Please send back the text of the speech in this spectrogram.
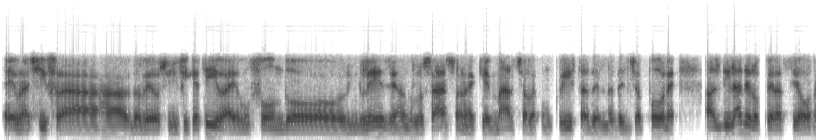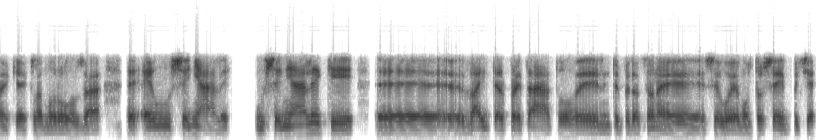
è una cifra davvero significativa, è un fondo inglese, anglosassone, che marcia alla conquista del, del Giappone. Al di là dell'operazione, che è clamorosa, eh, è un segnale un segnale che eh, va interpretato e l'interpretazione se vuoi è molto semplice.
